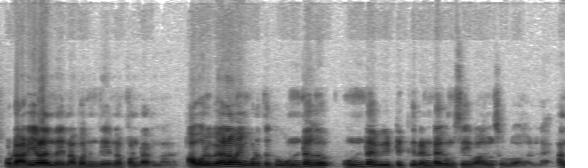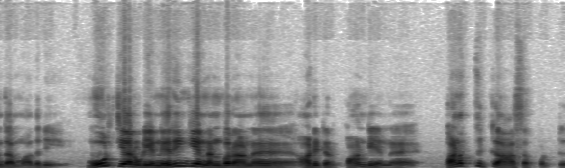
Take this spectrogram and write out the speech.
அவரோட அடையாளம் இந்த நபர் இந்த என்ன பண்ணுறாருன்னா அவர் வேலை வாங்கி கொடுத்ததுக்கு உண்டக உண்ட வீட்டுக்கு ரெண்டகம் செய்வாங்கன்னு சொல்லுவாங்கல்ல அந்த மாதிரி மூர்த்தியாருடைய நெருங்கிய நண்பரான ஆடிட்டர் பாண்டியனை பணத்துக்கு ஆசைப்பட்டு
